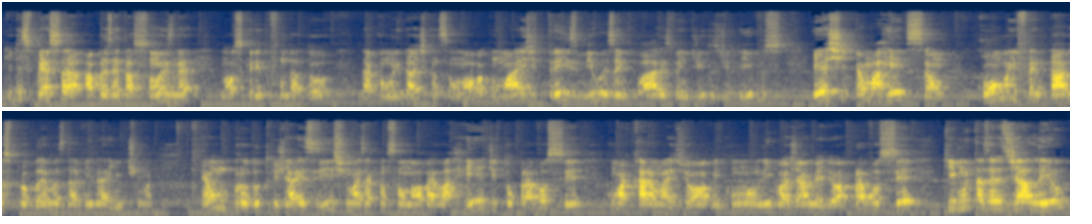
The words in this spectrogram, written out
que dispensa apresentações, né? Nosso querido fundador da comunidade Canção Nova, com mais de 3 mil exemplares vendidos de livros. Este é uma reedição, Como Enfrentar os Problemas da Vida Íntima. É um produto que já existe, mas a Canção Nova ela reeditou para você, com uma cara mais jovem, com um linguajar melhor, para você que muitas vezes já leu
